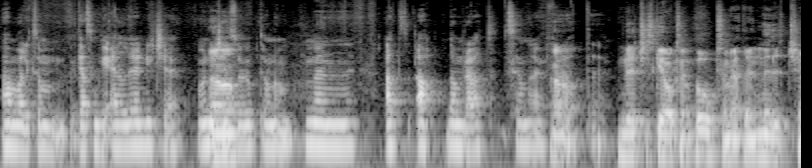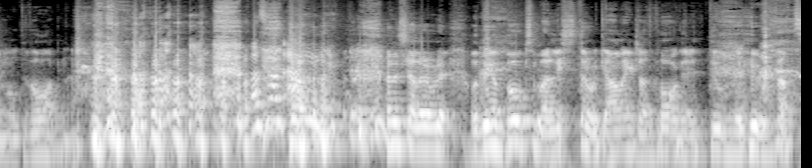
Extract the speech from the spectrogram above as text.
han var liksom ganska mycket äldre än Nietzsche och Nietzsche Ja. såg upp till honom. Men att ja, de bröt senare för Ja. att... eh, Nietzsche skrev också en bok som heter Nietzsche mot Wagner. Alltså han är jätterolig. Den är så jävla rolig. Och det är en bok som bara listar olika anledningar till att Wagner är dum i huvudet.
